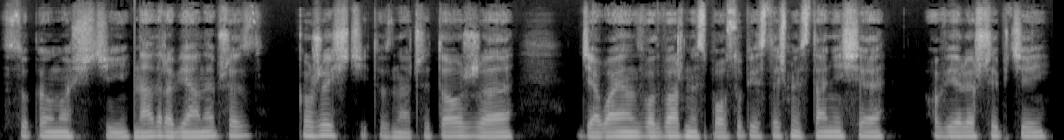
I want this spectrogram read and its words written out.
w zupełności nadrabiane przez korzyści. To znaczy to, że działając w odważny sposób, jesteśmy w stanie się o wiele szybciej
